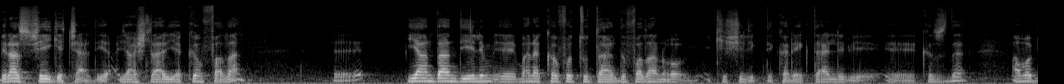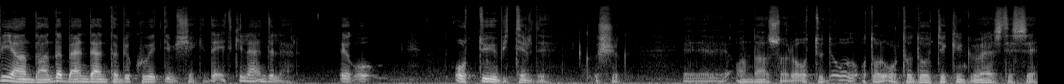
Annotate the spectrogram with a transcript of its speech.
biraz şey geçerdi. Yaşlar yakın falan. Ee, bir yandan diyelim e, bana kafa tutardı falan o kişilikli, karakterli bir e, kızdı. Ama bir yandan da benden tabii kuvvetli bir şekilde etkilendiler. E, o ODTÜ'yü bitirdi ışık. E, ondan sonra Orta Doğu Teknik Üniversitesi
